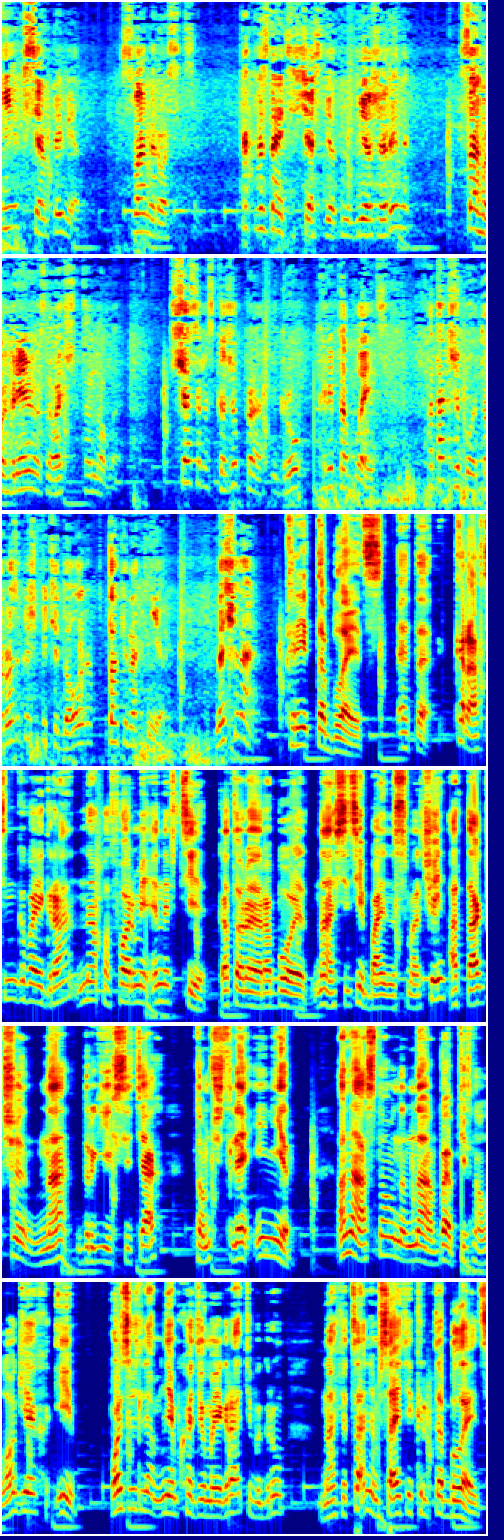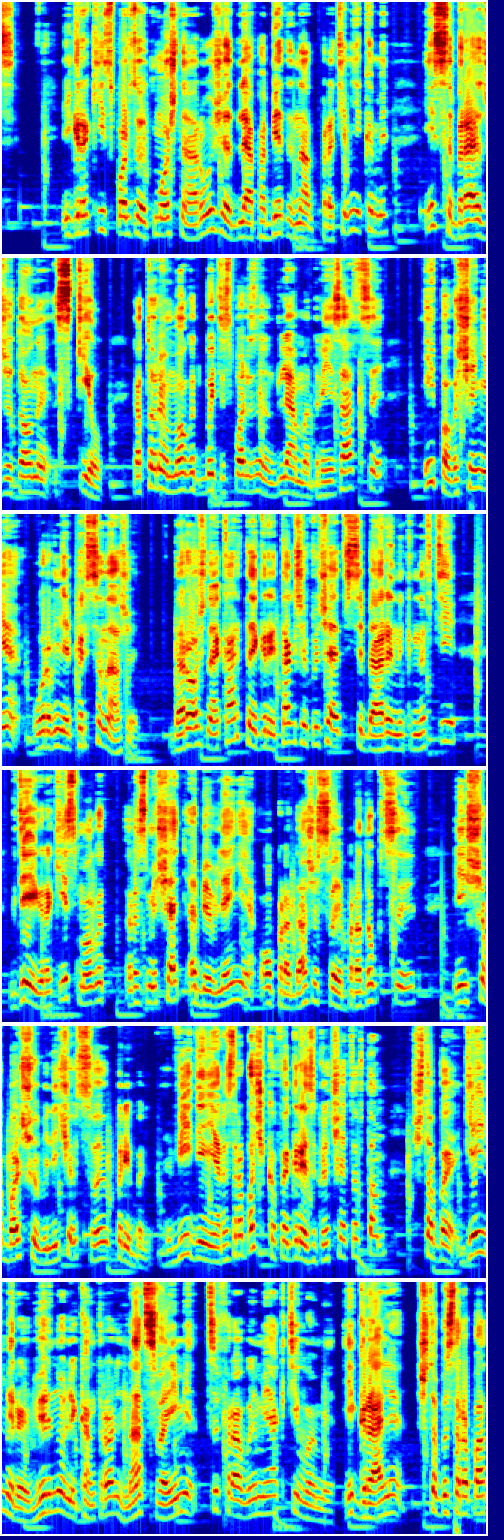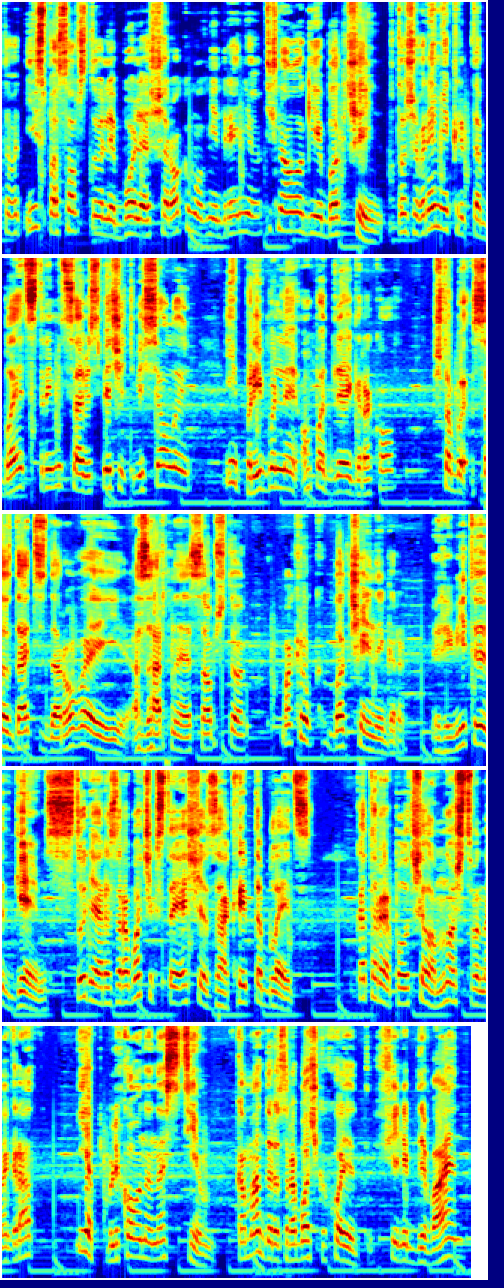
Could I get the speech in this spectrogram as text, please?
И всем привет! С вами Росица. Как вы знаете, сейчас идет медвежий рынок. Самое время узнавать что-то новое. Сейчас я расскажу про игру Crypto Blades, а также будет розыгрыш 5 долларов в токенах NIR. Начинаем! Crypto Blades — это крафтинговая игра на платформе NFT, которая работает на сети Binance Smart Chain, а также на других сетях, в том числе и NIR. Она основана на веб-технологиях и пользователям необходимо играть в игру на официальном сайте Crypto Blades. Игроки используют мощное оружие для победы над противниками и собирают жетоны Skill, которые могут быть использованы для модернизации и повышения уровня персонажей. Дорожная карта игры также включает в себя рынок NFT, где игроки смогут размещать объявления о продаже своей продукции и еще больше увеличивать свою прибыль. Видение разработчиков игры заключается в том, чтобы геймеры вернули контроль над своими цифровыми активами, играли, чтобы зарабатывать и способствовали более широкому внедрению технологии блокчейн. В то же время CryptoBlade стремится обеспечить веселый и прибыльный опыт для игроков, чтобы создать здоровое и азартное сообщество вокруг блокчейн-игр. Riveted Games – студия-разработчик, стоящая за CryptoBlades, которая получила множество наград и опубликована на Steam. В команду разработчика входит Филипп Девайн,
